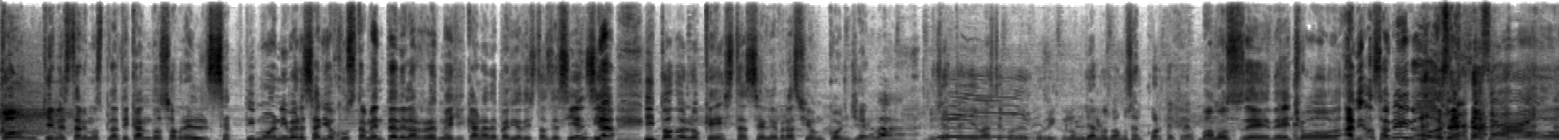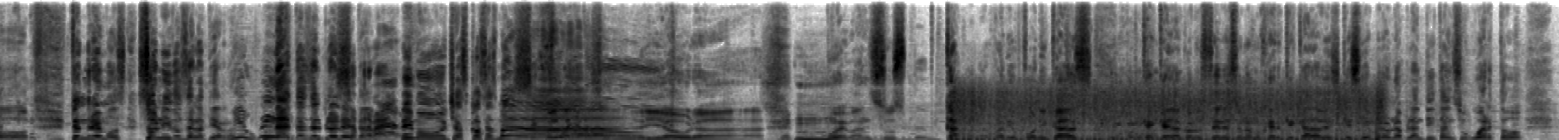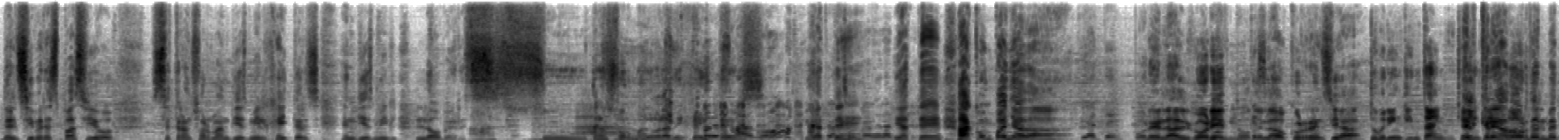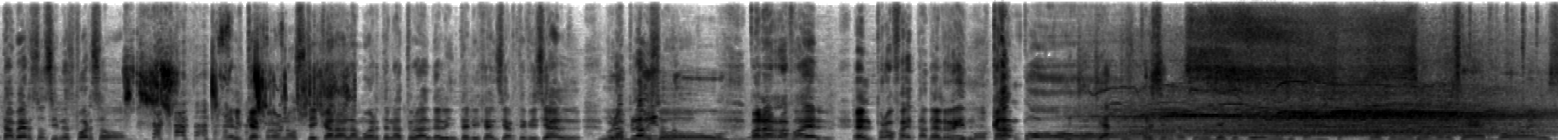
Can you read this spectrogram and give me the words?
Con quien estaremos platicando sobre el séptimo aniversario justamente de la Red Mexicana de Periodistas de Ciencia y todo lo que esta celebración conlleva. Pues ya te llevaste con el currículum, ya nos vamos al corte, creo. Vamos, eh, de hecho, adiós amigos. Sí, no. Tendremos sonidos de la Tierra, netas del planeta y muchas cosas más. Y ahora, muevan sus cámaras radiofónicas, porque queda con ustedes una mujer que cada vez que siembra una plantita en su huerto del ciberespacio, se transforman 10.000 haters en 10.000 lovers. Ah, su transformadora de ¿No les haters. Fíjate, fíjate, acompañada Fíjate. por el algoritmo de sí. la ocurrencia. Tu brinquintán, El creador del metaverso sin esfuerzo. El que pronosticará la muerte natural de la inteligencia artificial. Un aplauso bueno. para Rafael, el profeta del ritmo, Campo. Oye, ya tus presentaciones ya se pueden musicalizar, ya son las verdaderas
